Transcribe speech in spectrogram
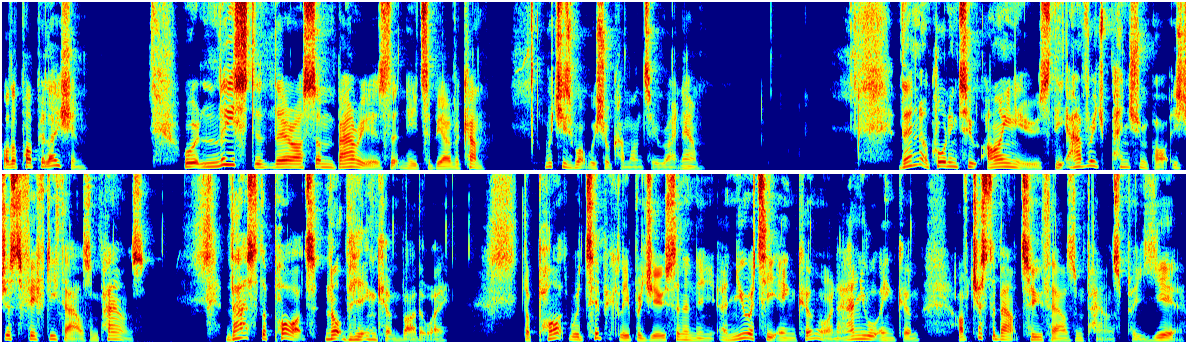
of the population. Or at least there are some barriers that need to be overcome, which is what we shall come on to right now. Then, according to iNews, the average pension pot is just £50,000. That's the pot, not the income, by the way. the pot would typically produce an annuity income or an annual income of just about £2,000 per year.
